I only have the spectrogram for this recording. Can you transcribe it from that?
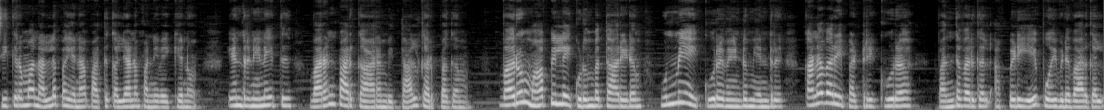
சீக்கிரமா நல்ல பையனா பார்த்து கல்யாணம் பண்ணி வைக்கணும் என்று நினைத்து வரன் பார்க்க ஆரம்பித்தாள் கற்பகம். வரும் மாப்பிள்ளை குடும்பத்தாரிடம் உண்மையை கூற வேண்டும் என்று கணவரை பற்றி கூற வந்தவர்கள் அப்படியே போய்விடுவார்கள்.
